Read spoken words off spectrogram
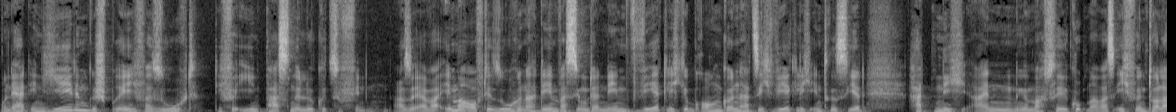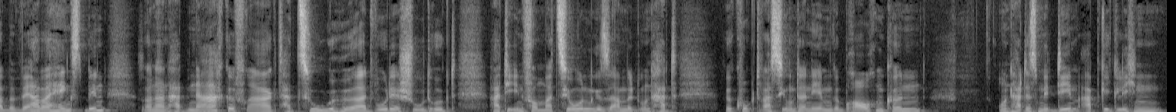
Und er hat in jedem Gespräch versucht, die für ihn passende Lücke zu finden. Also er war immer auf der Suche nach dem, was die Unternehmen wirklich gebrauchen können, hat sich wirklich interessiert, hat nicht einen gemacht, für, guck mal, was ich für ein toller Bewerberhengst bin, sondern hat nachgefragt, hat zugehört, wo der Schuh drückt, hat die Informationen gesammelt und hat geguckt, was die Unternehmen gebrauchen können und hat es mit dem abgeglichen,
